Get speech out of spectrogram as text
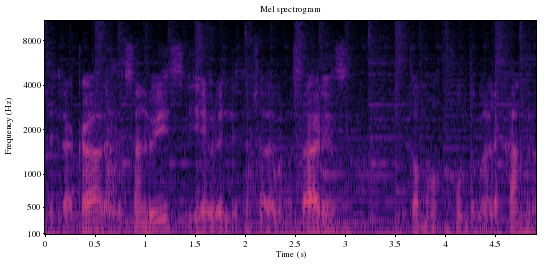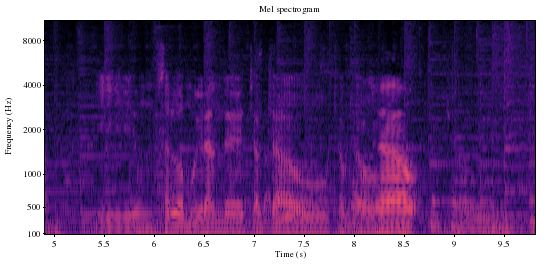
desde acá, desde San Luis y Ebrel desde allá de Buenos Aires. Estamos junto con Alejandro. Y un saludo muy grande. Chau, chau. Chau, chau. chau. chau, chau.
